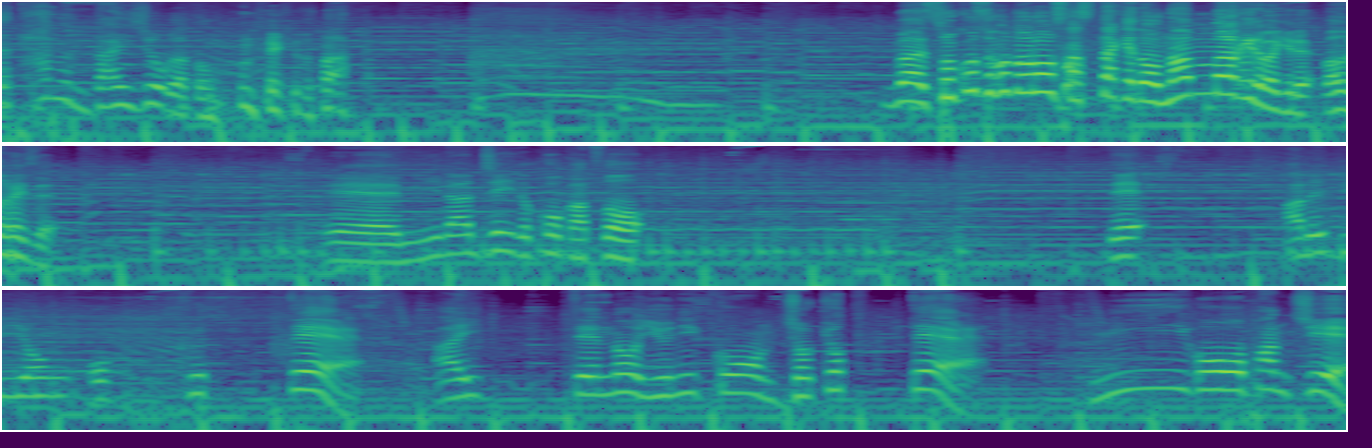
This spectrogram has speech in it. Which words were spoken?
や多分大丈夫だと思うんだけどな。まあそこそこドローさせたけどなんもなければいける。バトルフェイズ。えー、ミラジェイド効果発動。でアルビオン送って相手のユニコーン除去って2号パンチ。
